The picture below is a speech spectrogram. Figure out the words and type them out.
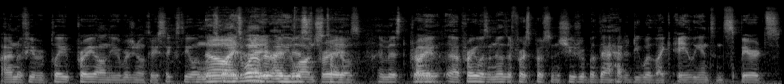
I don't know if you ever played Prey on the original 360 one. No, it's one of the I- I early launch Prey. titles. I missed Prey. Prey. Uh, Prey was another first person shooter, but that had to do with like aliens and spirits.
